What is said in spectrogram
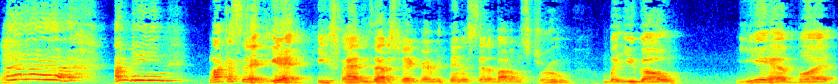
uh, I mean, like I said, yeah, he's fat, he's out of shape, everything that's said about him is true. But you go, yeah, but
